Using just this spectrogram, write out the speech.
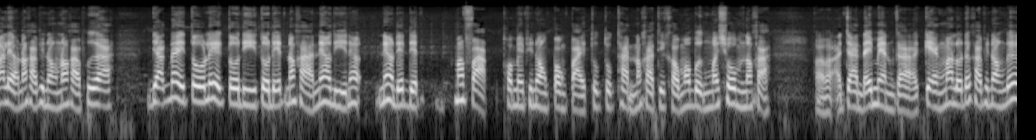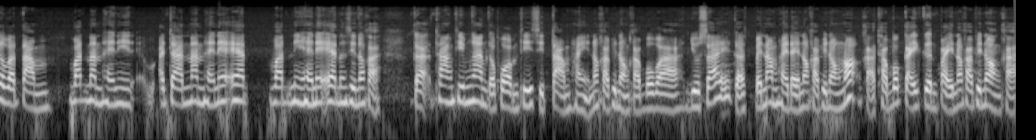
มาแล้วเนาะค่ะพี่น้องเนาะค่ะเพื่ออยากได้ตัวเลขตัวดีตัวเด็ดเนาะค่ะแนวดีแนวแนวเด็ดเด็ดมาฝากพ่อแม่พี่น้องปองไปทุกๆท่านเนาะค่ะที่เขามาเบิ่งมาชมเนาะค่ะอาจารย์ได้แม่นก็แกงมาเลยเด้อค่ะพี่น้องเด้อว่าตามวัดนั่นให้นี่อาจารย์นั่นให้แน่แอด วัดนี่ให้แน่แอดจังซี่เนาะค่ะก็ทางทีมงานก็พร้อมที่สิตามให้เนาะค่ะพี่น้องค่ะบว่าอยู่ไสก็ไปนํให้ได้เนาะค่ะพี่น้องเนาะค่ะถ้าบ่ไกลเกินไปเนาะค่ะพี่น้องค่ะ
